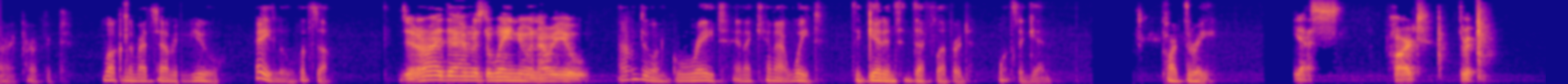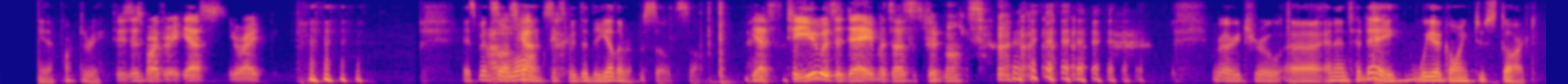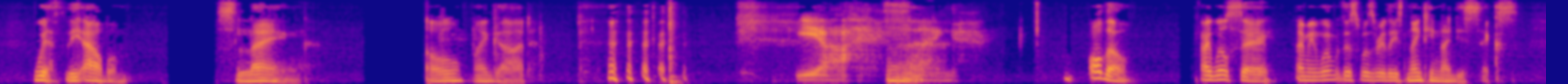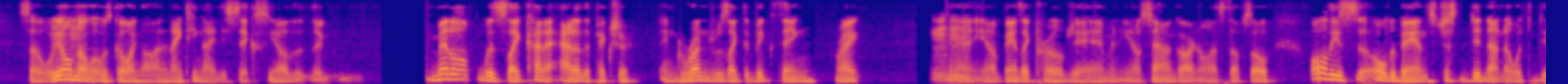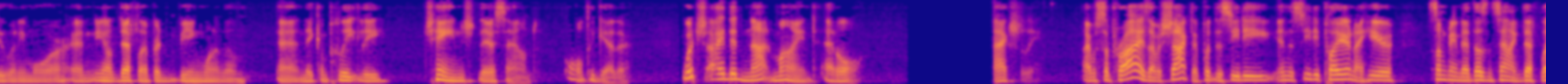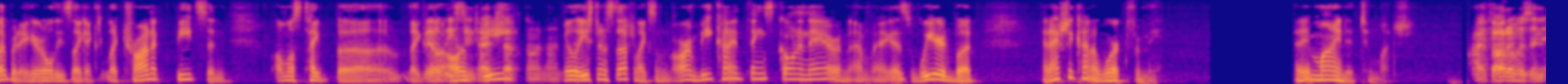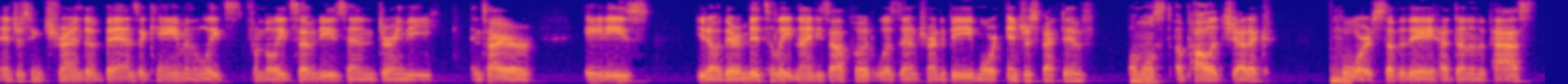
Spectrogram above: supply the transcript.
There we go. All right, perfect. Welcome to Rat Salad Review. Hey, Lou, what's up? Doing all right there, Mr. Wayne Noon. How are you? I'm doing great, and I cannot wait to get into Def Leppard once again. Part three. Yes. Part three. Yeah, part three. This is part three. Yes, you're right. it's been I so long count. since we did the other episode, so. Yes. to you, it's a day, but to us, it's been months. Very true. Uh, and then today we are going to start with the album Slang. Oh my God. yeah. Slang. Although, I will say, I mean, when this was released 1996, so we all Mhm. know what was going on in 1996. You know, the, the metal was like kind of out of the picture, and grunge was like the big thing, right? Hmm and, you know bands like Pearl Jam and you know Soundgarden and all that stuff. So all these older bands just did not know what to do anymore, and you know Def Leppard being one of them, and they completely changed their sound altogether, which I did not mind at all. Actually, I was surprised. I was shocked. I put the CD in the CD player and I hear something that doesn't sound like Def Leppard. I hear all these like electronic beats and almost type uh like Middle uh, Eastern R&B. stuff going on. Middle Eastern stuff and like some R and B kind of things going in there, and I'm, I guess weird, but it actually kind of worked for me. I didn't mind it too much. I thought it was an interesting trend of bands that came in the late from the late 70s and during the entire 80s. You know, their mid to late 90s output was them trying to be more introspective, almost apologetic Mhm. for stuff that they had done in the past.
